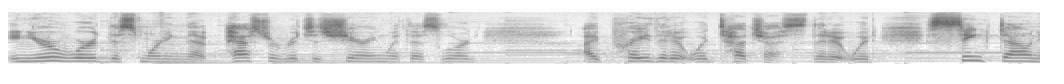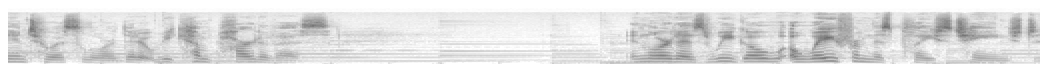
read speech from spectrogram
in your word this morning that Pastor Rich is sharing with us, Lord, I pray that it would touch us, that it would sink down into us, Lord, that it would become part of us. And Lord, as we go away from this place changed,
